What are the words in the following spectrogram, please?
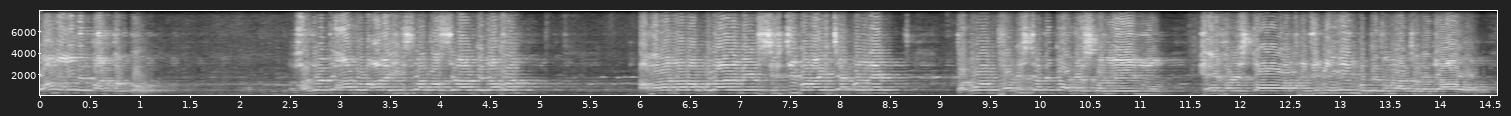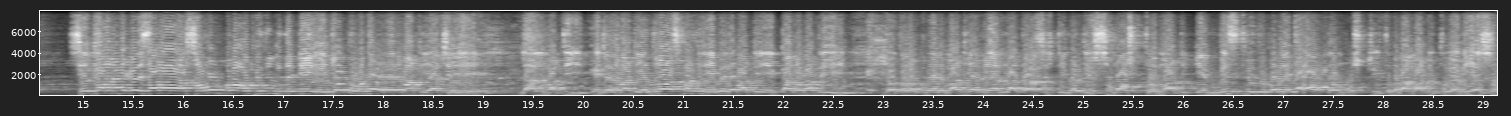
রং আমাদের পার্থক্য। হজরত আদম আলাইহিসসালামকে যখন আমার আল্লাহ রাব্বুল আলামিন সৃষ্টি করার ইচ্ছা করলেন, তখন ফেরেশতাদেরকে আদেশ করলেন, হে ফেরেশতা, পৃথিবীর বুকে তোমরা চলে যাও। সেখান থেকে সারা সমগ্র পৃথিবী থেকে যত ধরনের মাটি আছে, লাল মাটি, এঁটেল মাটি দোয়াশ মাটি, এবেলে মাটি, কালো মাটি, যত রকমের মাটি আমি আল্লাহ তারা সৃষ্টি করেছি, সমস্ত মাটিকে মিশ্রিত করে এক মুষ্টি তোমরা মাটি তুলে নিয়ে এসো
